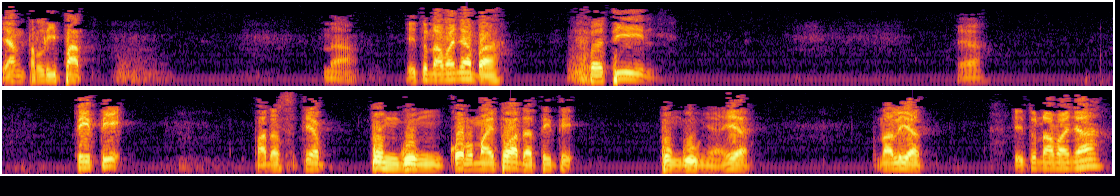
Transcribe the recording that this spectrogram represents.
Yang terlipat. Nah, itu namanya apa? Fatil. Ya. Titik. Pada setiap punggung korma itu ada titik. Punggungnya, ya. Nah lihat. Itu namanya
